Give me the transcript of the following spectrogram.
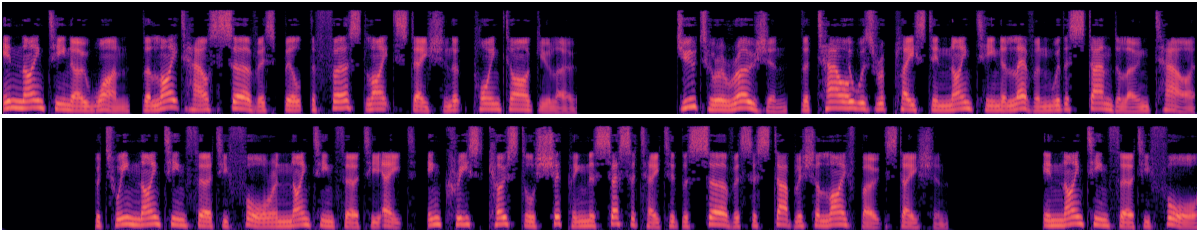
In 1901, the Lighthouse Service built the first light station at Point Arguello. Due to erosion, the tower was replaced in 1911 with a standalone tower. Between 1934 and 1938, increased coastal shipping necessitated the service establish a lifeboat station. In 1934,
